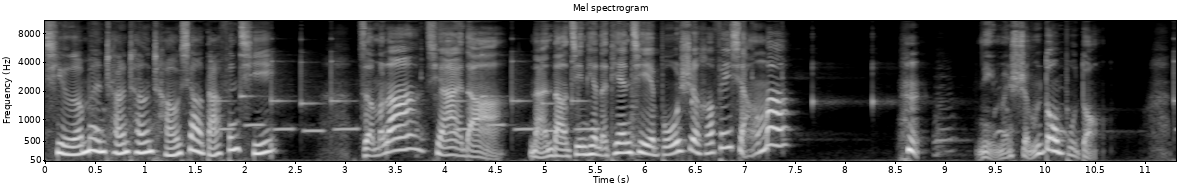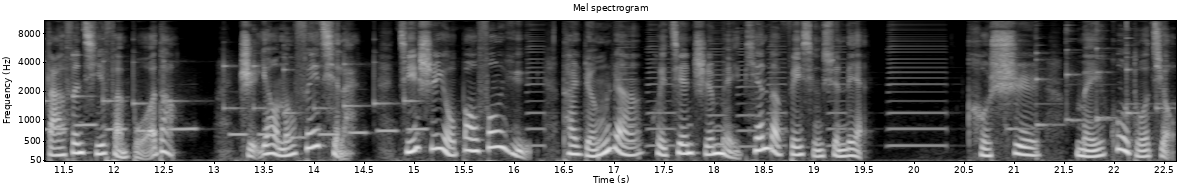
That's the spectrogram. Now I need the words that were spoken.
企鹅们常常嘲笑达芬奇：“怎么了，亲爱的？”难道今天的天气不适合飞翔吗？哼，你们什么都不懂。”达芬奇反驳道，“只要能飞起来，即使有暴风雨，他仍然会坚持每天的飞行训练。”可是没过多久，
